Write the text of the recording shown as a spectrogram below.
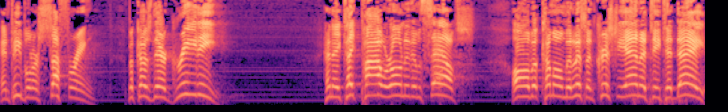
and people are suffering because they're greedy and they take power onto themselves. Oh, but come on, but listen, Christianity today,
